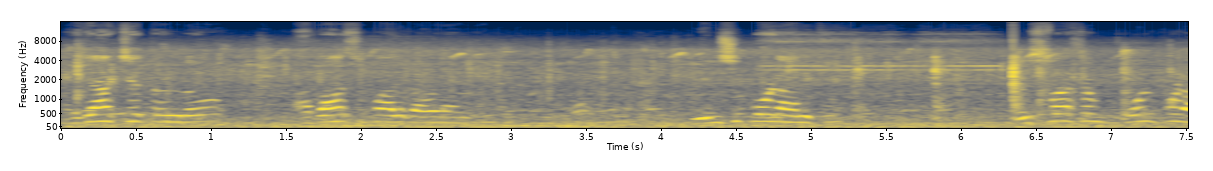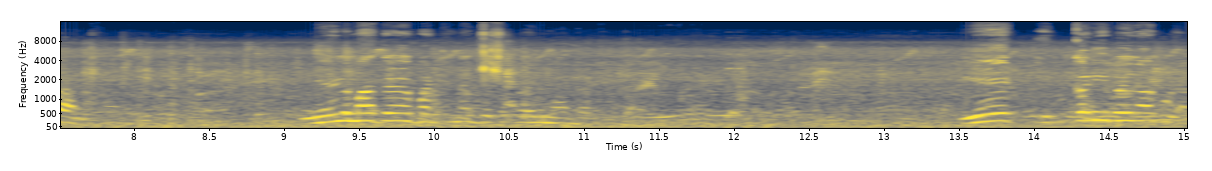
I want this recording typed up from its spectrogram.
ప్రజాక్షేత్రంలో అభాసుపాలు కావడానికి నిలిచిపోవడానికి విశ్వాసం కోల్పోవడానికి నెలలు మాత్రమే పట్టిందని చెప్పి వాళ్ళు మాట్లాడుతున్నారు. ఏ ఎక్కడికి పోయినా కూడా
